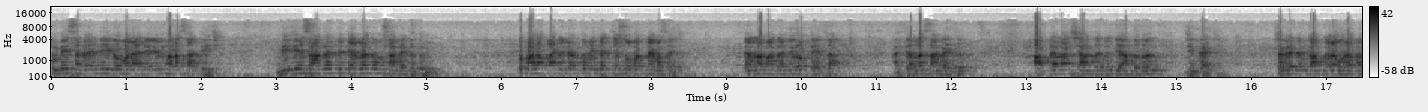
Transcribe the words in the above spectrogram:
तुम्ही सगळ्यांनी इथं उभं राहिलेले मला साथ द्यायची. मी जे सांगेल ते त्यांना जाऊन सांगायचं तुम्ही. तुम्हाला पाठवल्यावर तुम्ही त्यांच्यासोबत नाही बसायचं. त्यांना माझा निरोप द्यायचा आणि त्यांना सांगायचं आपल्याला शांततेत आंदोलन जिंकायचं सगळेजण काम करा बरं आता.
